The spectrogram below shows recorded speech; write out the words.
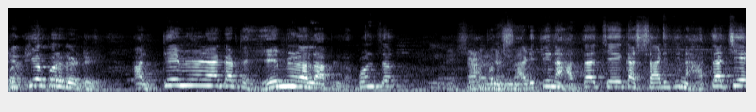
तितके प्रगट आहे. आणि ते मिळण्याकरता हे मिळालं आपल्याला. कोणचं? आपण साडेतीन हाताचे का साडेतीन हाताचे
